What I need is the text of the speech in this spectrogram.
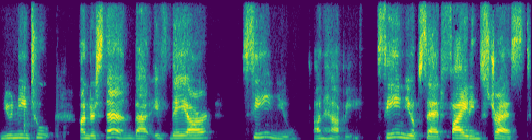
you need to understand that if they are seeing you unhappy seeing you upset fighting stressed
